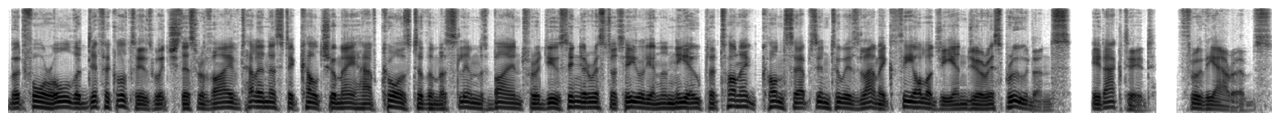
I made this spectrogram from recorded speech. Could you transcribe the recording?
But for all the difficulties which this revived Hellenistic culture may have caused to the Muslims by introducing Aristotelian and Neoplatonic concepts into Islamic theology and jurisprudence, it acted, through the Arabs,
